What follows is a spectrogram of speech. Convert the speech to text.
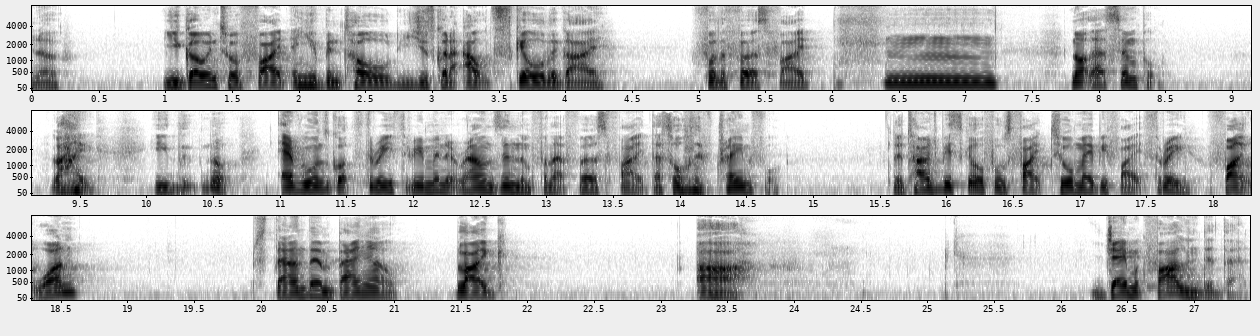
You know, you go into a fight and you've been told you just got to outskill the guy for the first fight. Hmm, not that simple. Like, he, no, everyone's got three three minute rounds in them for that first fight. That's all they've trained for. The time to be skillful is fight two or maybe fight three. Fight one, stand there and bang out. Like, ah. Jay McFarland did that.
